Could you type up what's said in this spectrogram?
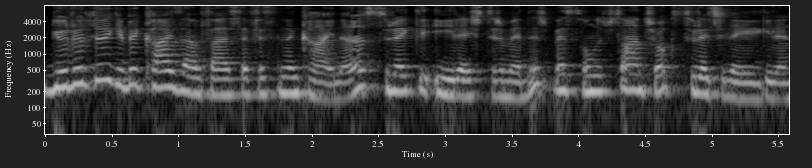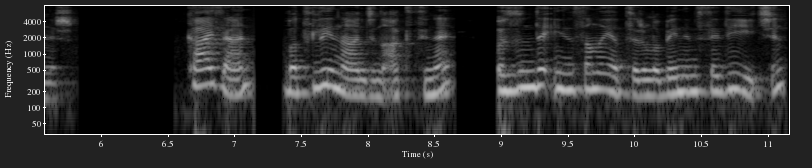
Görüldüğü gibi Kaizen felsefesinin kaynağı sürekli iyileştirmedir ve sonuçtan çok süreç ile ilgilenir. Kaizen, batılı inancın aksine özünde insana yatırımı benimsediği için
